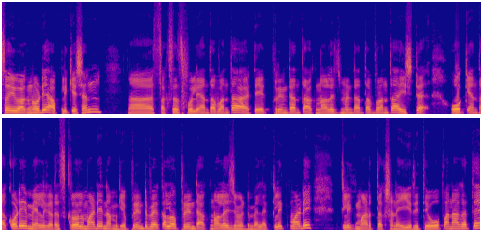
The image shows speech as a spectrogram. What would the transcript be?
ಸೊ ಇವಾಗ ನೋಡಿ ಅಪ್ಲಿಕೇಶನ್ ಸಕ್ಸಸ್ಫುಲಿ ಅಂತ ಬಂತ ಟೇಕ್ ಪ್ರಿಂಟ್ ಅಂತ ಅಕ್ನಾಲೆಜ್ಮೆಂಟ್ ಅಂತ ಬಂತ, ಇಷ್ಟೇ. ಓಕೆ ಅಂತ ಕೊಡಿ, ಮೇಲ್ಗಡೆ ಸ್ಕ್ರೋಲ್ ಮಾಡಿ, ನಮಗೆ ಪ್ರಿಂಟ್ ಬೇಕಲ್ವ ಪ್ರಿಂಟ್ ಅಕ್ನಾಲೆಜ್ಮೆಂಟ್ ಮೇಲೆ ಕ್ಲಿಕ್ ಮಾಡಿ ಕ್ಲಿಕ್ ಮಾಡಿದ ತಕ್ಷಣ ಈ ರೀತಿ ಓಪನ್ ಆಗುತ್ತೆ.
